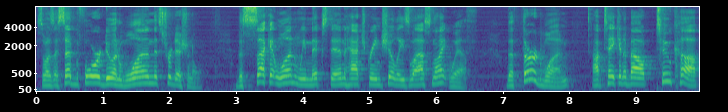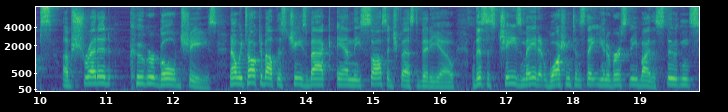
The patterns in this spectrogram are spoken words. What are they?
So as I said before, doing one that's traditional. The second one we mixed in hatch green chilies last night with. The third one, I've taken about two cups of shredded Cougar Gold cheese. Now we talked about this cheese back in the Sausage Fest video. This is cheese made at Washington State University by the students.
